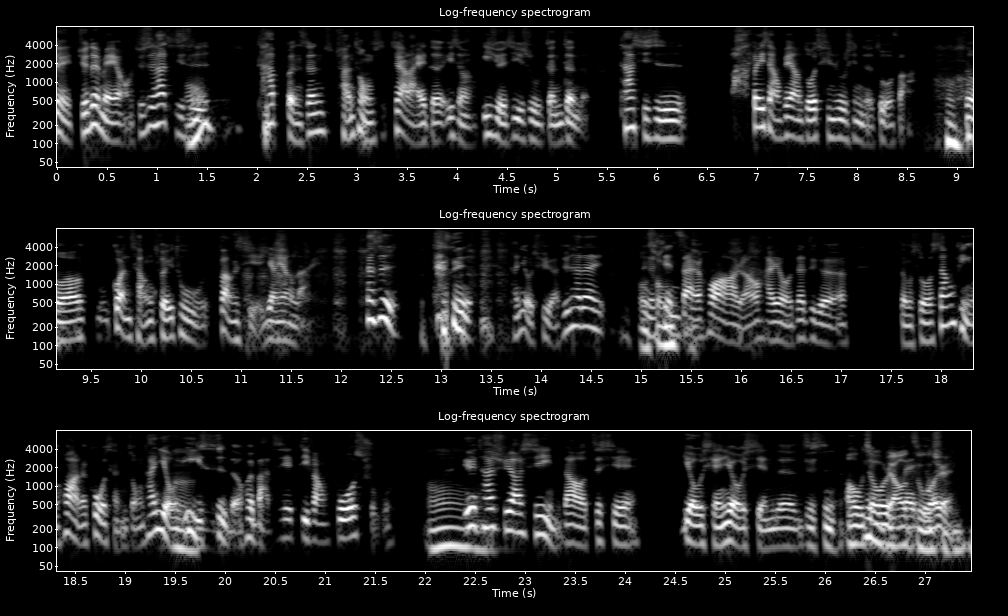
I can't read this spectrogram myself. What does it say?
对，绝对没有。就是它其实、哦、它本身传统下来的一种医学技术等等的，它其实。非常非常多侵入性的做法，什么灌肠催吐、放血，样样来。但是，但是很有趣啊，就是他在那个现代化，然后还有在这个怎么说商品化的过程中，他有意识的会把这些地方剥除哦，因为他需要吸引到这些有钱有闲的，就是欧洲人、美国人。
